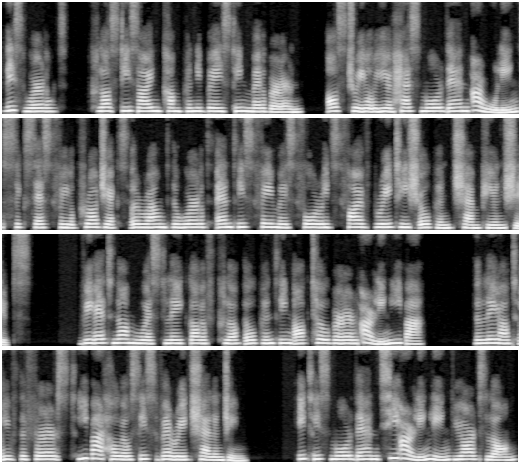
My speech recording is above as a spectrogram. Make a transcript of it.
This world-class design company based in Melbourne, Australia has more than 50 successful projects around the world and is famous for its five British Open championships. Vietnam Westlake Golf Club opened in October 2018. The layout of the first 18 holes is very challenging. It is more than 200 yards long,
